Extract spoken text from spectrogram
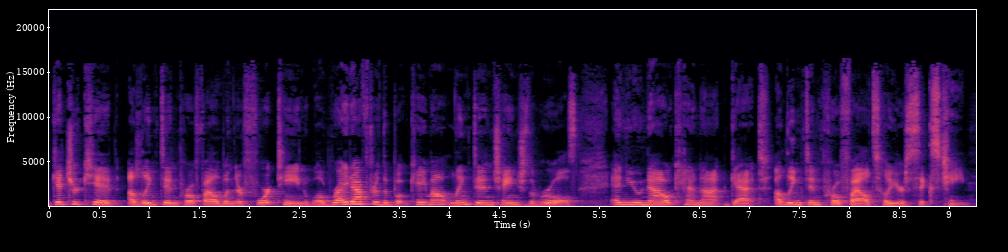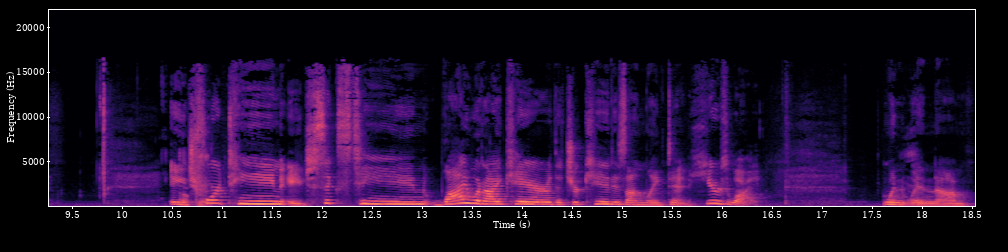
get your kid a LinkedIn profile when they're 14. Well, right after the book came out, LinkedIn changed the rules, and you now cannot get a LinkedIn profile till you're 16. Age okay. 14, age 16. Why would I care that your kid is on LinkedIn? Here's why. When, yeah. when, um,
